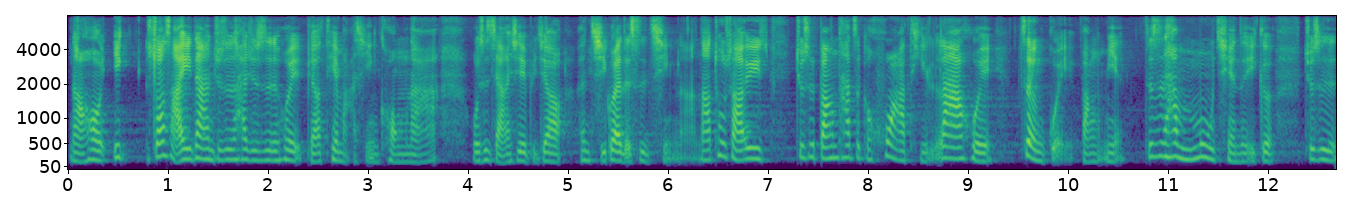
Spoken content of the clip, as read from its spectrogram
然后一装傻意当然就是他就是会比较天马行空啦，或是讲一些比较很奇怪的事情啦。那吐槽意就是帮他这个话题拉回正轨方面，这是他们目前的一个就是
